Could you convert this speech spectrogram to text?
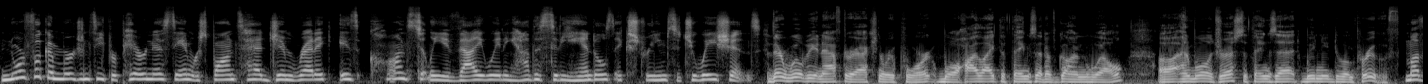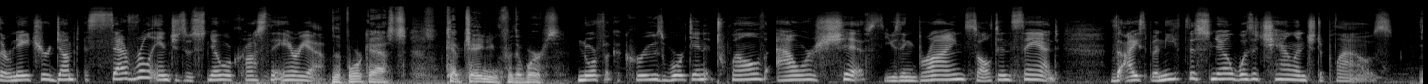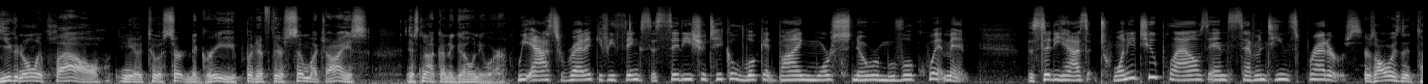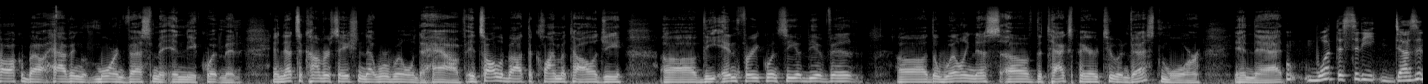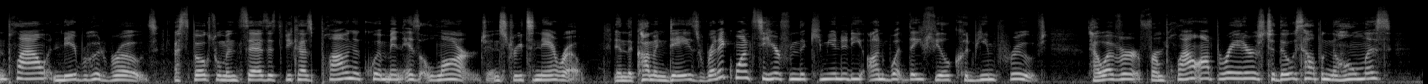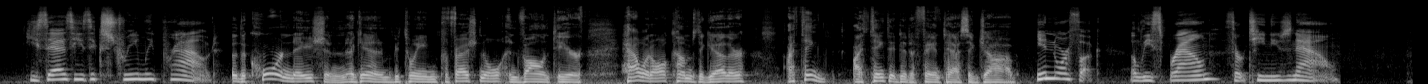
Norfolk Emergency Preparedness and Response Head Jim Redick is constantly evaluating how the city handles extreme situations. There will be an after action report. We'll highlight the things that have gone well uh, and we'll address the things that we need to improve. Mother Nature dumped several inches of snow across the area. The forecasts kept changing for the worse. Norfolk crews worked in 12 hour shifts using brine, salt, and sand. The ice beneath the snow was a challenge to plows you can only plow, you know, to a certain degree, but if there's so much ice, it's not going to go anywhere. We asked Redick if he thinks the city should take a look at buying more snow removal equipment. The city has 22 plows and 17 spreaders. There's always the talk about having more investment in the equipment, and that's a conversation that we're willing to have. It's all about the climatology, uh, the infrequency of the event, uh, the willingness of the taxpayer to invest more in that. What the city doesn't plow, neighborhood roads. A spokeswoman says it's because plowing equipment is large and streets narrow. In the coming days, Redick wants to hear from the community on what they feel could be improved. However, from plow operators to those helping the homeless, he says he's extremely proud. The coordination, again, between professional and volunteer, how it all comes together, I think, I think they did a fantastic job. In Norfolk, Elise Brown, 13 News Now.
